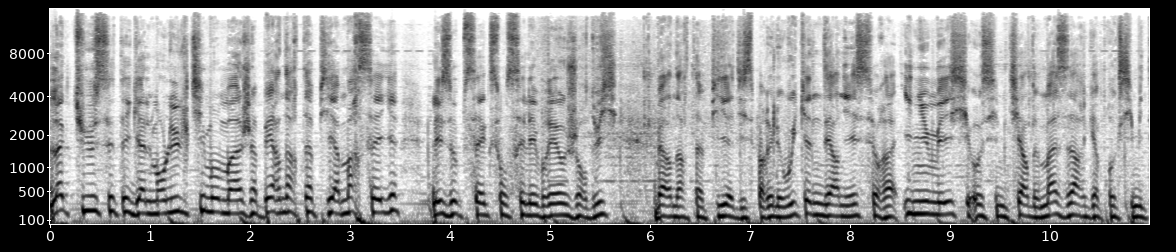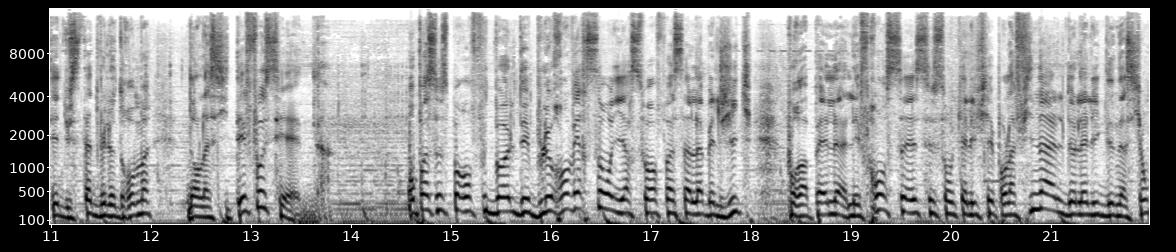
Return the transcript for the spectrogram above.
L'actu, c'est également l'ultime hommage à Bernard Tapie à Marseille. Les obsèques sont célébrées aujourd'hui. Bernard Tapie a disparu le week-end dernier, sera inhumé au cimetière de Mazargues à proximité du stade Vélodrome dans la cité phocéenne. On passe au sport en football. Des Bleus renversants hier soir face à la Belgique. Pour rappel, les Français se sont qualifiés pour la finale de la Ligue des Nations.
